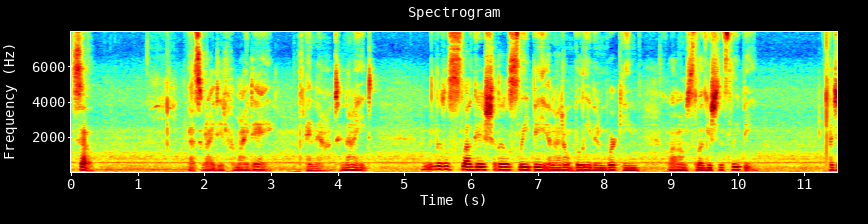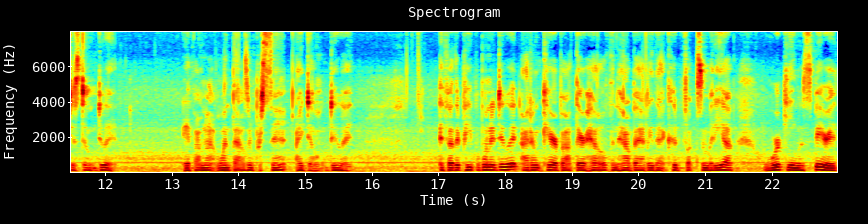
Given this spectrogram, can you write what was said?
So, that's what I did for my day. And now tonight, I'm a little sluggish, a little sleepy, and I don't believe in working while I'm sluggish and sleepy. I just don't do it. If I'm not 1000%, I don't do it. If other people want to do it, I don't care about their health and how badly that could fuck somebody up. Working with spirit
